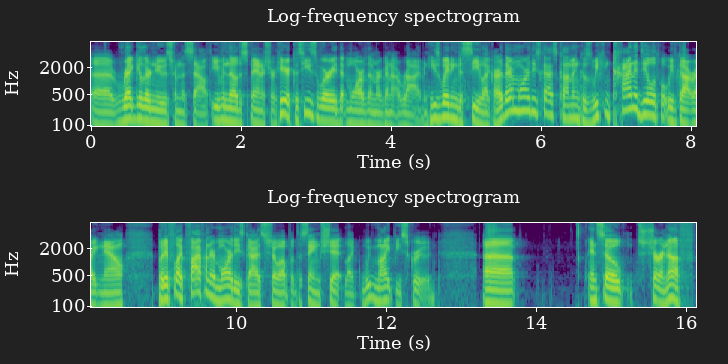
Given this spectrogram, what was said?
uh, regular news from the south, even though the Spanish are here, because he's worried that more of them are going to arrive, and he's waiting to see like, are there more of these guys coming? Because we can kind of deal with what we've got right now, but if like 500 more of these guys show up with the same shit, like we might be screwed. Uh, and so, sure enough,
